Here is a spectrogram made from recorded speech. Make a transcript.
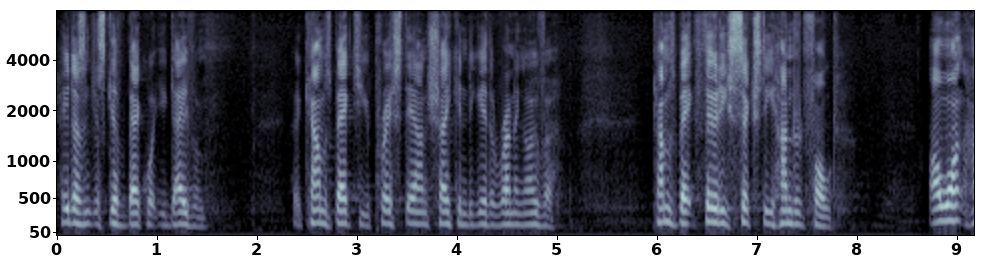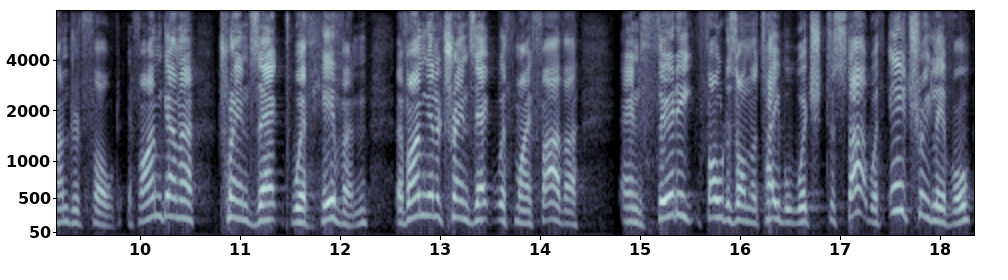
He doesn't just give back what you gave Him. It comes back to you pressed down, shaken together, running over. Comes back 30, 60, 100 fold. I want hundredfold. If I'm going to transact with heaven, if I'm going to transact with my Father, and 30 fold is on the table, which to start with, entry level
